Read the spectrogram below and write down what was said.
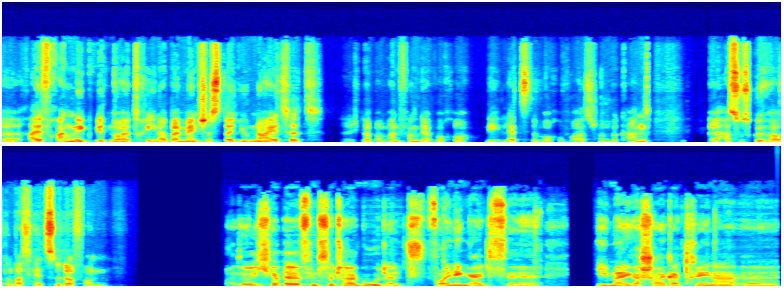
Äh, Ralf Rangnick wird neuer Trainer bei Manchester United. Äh, ich glaube, am Anfang der Woche, nee, letzte Woche war es schon bekannt. Äh, hast du es gehört und was hältst du davon? Also ich äh, finde es total gut, als vor allen Dingen als äh, ehemaliger Schalker Trainer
